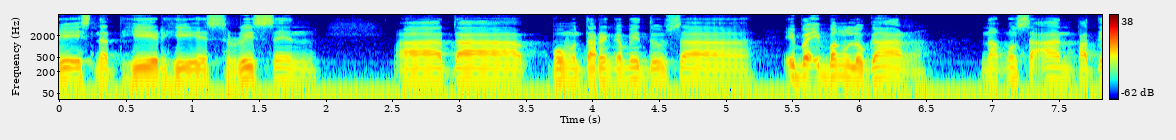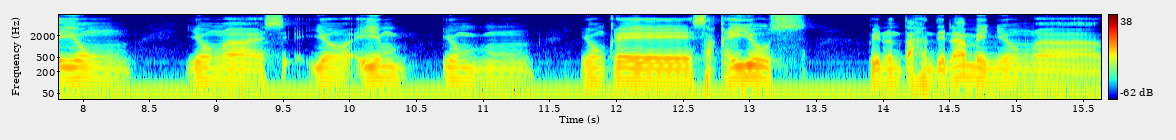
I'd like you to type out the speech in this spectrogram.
He is not here, He has risen. At uh, pumunta rin kami doon sa iba-ibang lugar na kung saan pati yung yung uh, yung yung yung yung kay Zacchaeus pinuntahan din namin yung uh,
